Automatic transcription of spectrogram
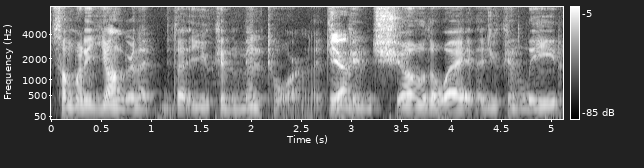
somebody younger that that you can mentor, that you Yeah. can show the way, that you can lead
